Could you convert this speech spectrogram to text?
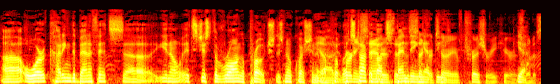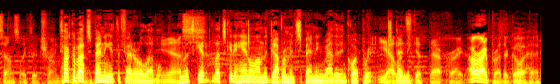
Uh, or cutting the benefits, uh, you know, it's just the wrong approach. There's no question Yeah, about it. Let's Bernie talk Sanders about spending the at the Secretary of Treasury here is Yeah. what it sounds like they're trying to talk do. about spending at the federal level. Yes. And let's get let's get a handle on the government spending rather than corporate yeah, spending. let's get that right. All right, brother, go ahead.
